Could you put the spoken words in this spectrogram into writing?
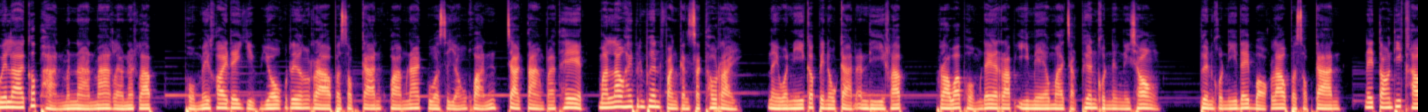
เวลาก็ผ่านมานานมากแล้วนะครับ ผมไม่ค่อยได้หยิบยกเรื่องราวประสบการณ์ความน่ากลัวสยองขวัญจากต่างประเทศ มาเล่าให้เพื่อนๆฟังกันสักเท่าไหร่ ในวันนี้ก็เป็นโอกาสอันดีครับ เพราะว่าผมได้รับอีเมลมาจากเพื่อนคนหนึ่งในช่อง เพื่อนคนนี้ได้บอกเล่าประสบการณ์ ในตอนที่เขา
